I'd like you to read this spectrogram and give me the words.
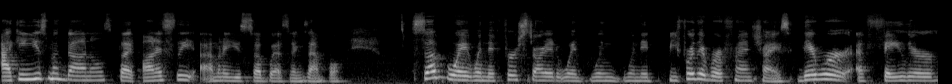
I can use McDonald's, but honestly, I'm going to use Subway as an example. Subway, when they first started, when when when they before they were a franchise, they were a failure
